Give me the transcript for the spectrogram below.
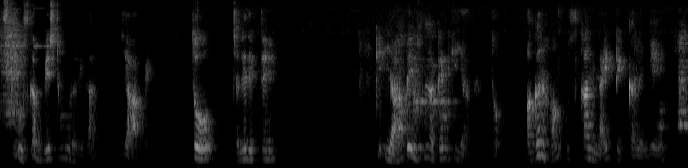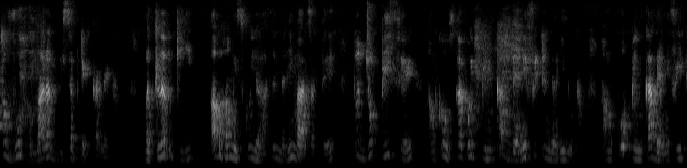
इसलिए उसका बेस्ट मूव रहेगा यहाँ पे। तो चलिए देखते हैं कि यहाँ पे उसने अटेंड किया तो अगर हम उसका नाइट टेक कर लेंगे तो वो हमारा बिशप टेक कर लेगा। मतलब कि अब हम इसको यहाँ से नहीं मार सकते तो जो पीस है, हमको उसका कोई पिन का बेनिफिट नहीं मिला। हमको पिन का बेनिफिट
